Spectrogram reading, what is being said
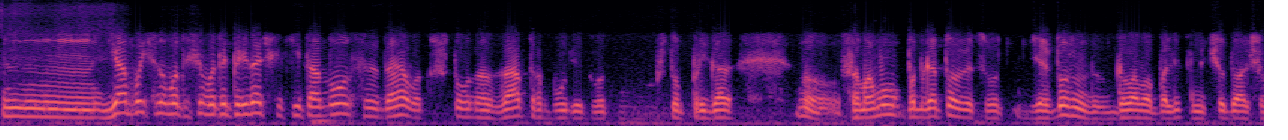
Я обычно вот еще в этой передаче какие-то анонсы, да, вот что у нас завтра будет, вот чтобы приго... ну, самому подготовиться. Вот я же должен, голова болит, мне что дальше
